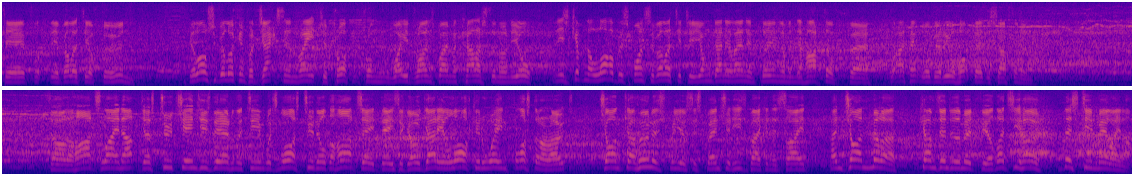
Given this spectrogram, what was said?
uh, for the ability of Colquhoun. He'll also be looking for Jackson and Wright to profit from wide runs by McAllister and O'Neill. And he's given a lot of responsibility to young Danny Lennon, playing him in the heart of uh, what I think will be a real hotbed this afternoon. So the Hearts line up, just two changes there from the team which lost 2-0 to Hearts eight days ago. Gary Locke and Wayne Foster are out. John Colquhoun is free of suspension, he's back in the side. And John Millar comes into the midfield. Let's see how this team may line up.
